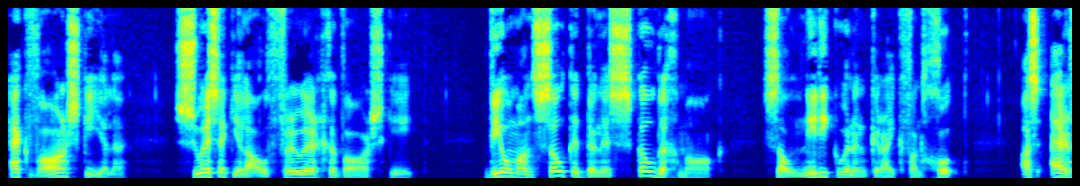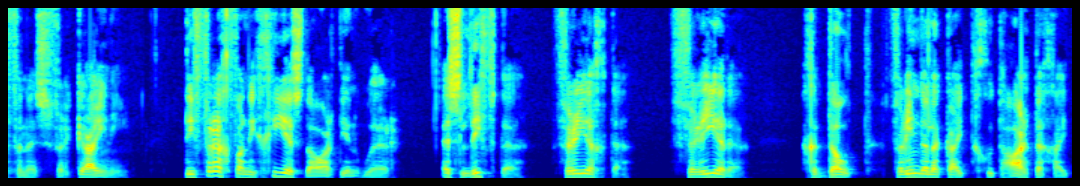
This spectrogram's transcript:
Ek waarsku julle soos ek julle al vroeër gewaarsku het. Wie om aan sulke dinge skuldig maak, sal nie die koninkryk van God as erfenis verkry nie. Die vrug van die Gees daarteenoor is liefde, vreugde, vrede, geduld, vriendelikheid, goedhartigheid,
